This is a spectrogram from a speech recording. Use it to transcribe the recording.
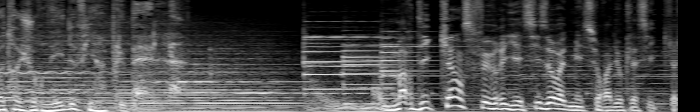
votre journée devient plus belle. Mardi 15 février, 6h30 sur Radio Classique.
